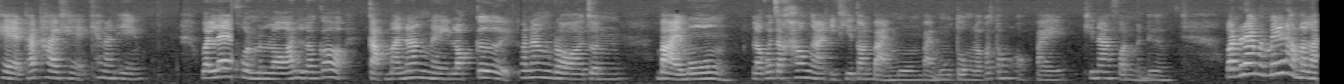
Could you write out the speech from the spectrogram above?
แขกทักทายแขกแค่นั้นเอง วันแรกคนมันร้อนแล้วก็กลับมานั่งในล็อกเกอร์ก็นั่งรอจนบ่ายโมง เราก็จะเข้างานอีกทีตอนบ่ายโมงบ่ายโมงตรงเราก็ต้องออกไปที่หน้าฟอนเหมือนเดิม วันแรกมันไม่ได้ทำอะไร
